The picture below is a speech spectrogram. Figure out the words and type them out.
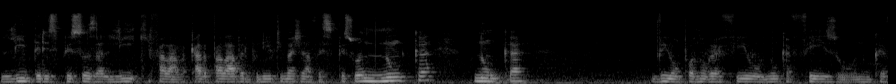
líderes, pessoas ali que falavam cada palavra bonita, imaginava essa pessoa nunca, nunca viu uma pornografia ou nunca fez ou nunca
